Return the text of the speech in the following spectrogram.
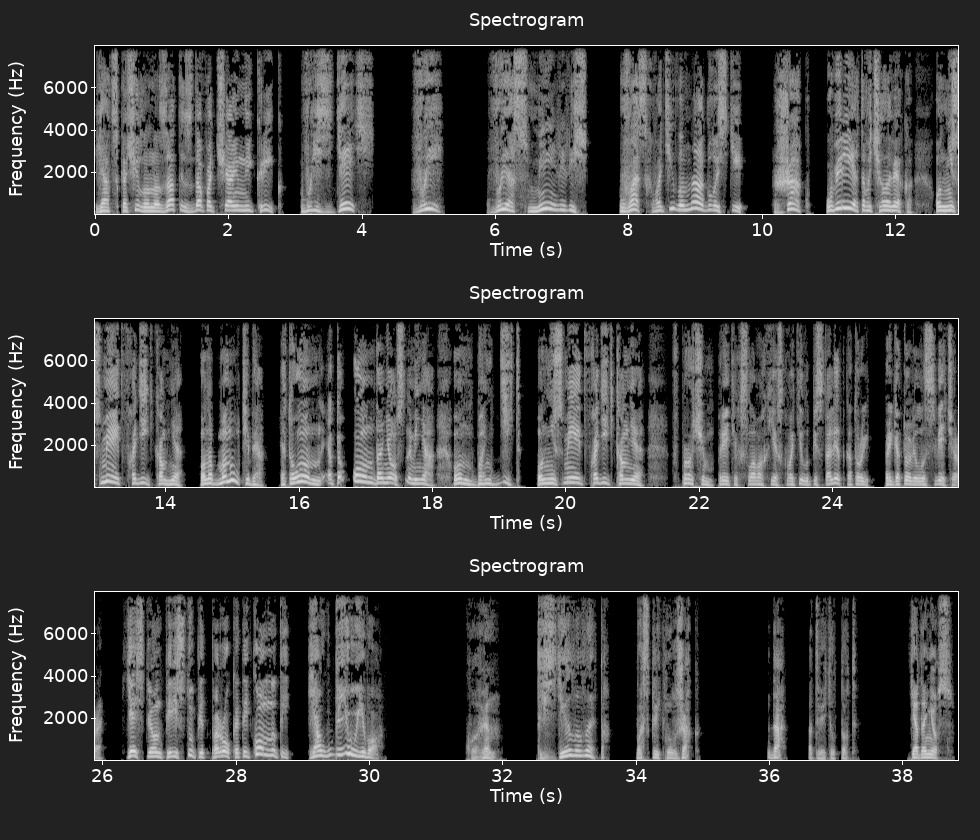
Я отскочила назад, издав отчаянный крик. «Вы здесь? Вы? Вы осмелились у вас хватило наглости! Жак, Убери этого человека! Он не смеет входить ко мне! Он обманул тебя! Это он! Это он донес на меня! Он бандит! Он не смеет входить ко мне! Впрочем, при этих словах я схватила пистолет, который приготовила с вечера. Если он переступит порог этой комнаты, я убью его! — Ковен, ты сделал это? — воскликнул Жак. — Да, — ответил тот. — Я донес.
